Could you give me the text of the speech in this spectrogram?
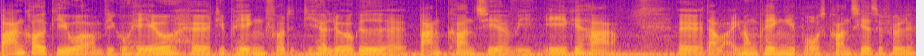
bankrådgiver, om vi kunne hæve øh, de penge for de, de her lukkede øh, bankkontier, vi ikke har. Øh, der var ikke nogen penge i vores kontier selvfølgelig.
